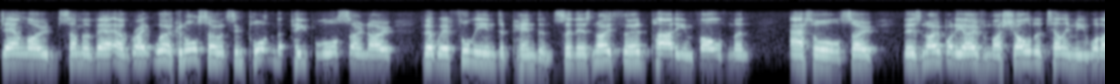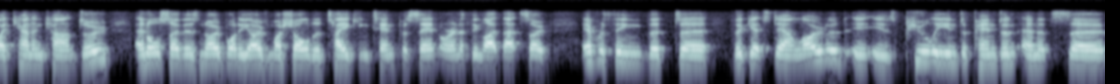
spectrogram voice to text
download some of our, our great work. And also, it's important that people also know that we're fully independent. So there's no third party involvement at all. So there's nobody over my shoulder telling me what I can and can't do. And also, there's nobody over my shoulder taking 10% or anything like that. So everything that uh, that gets downloaded is purely independent, and it's uh,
